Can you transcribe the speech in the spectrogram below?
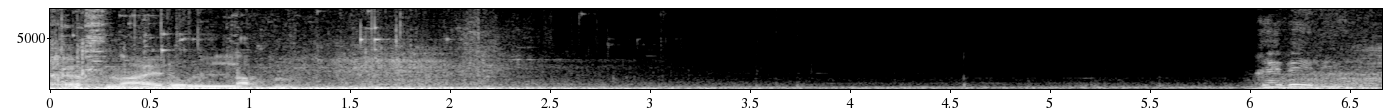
fressen Ei, du Lappen. Revelio!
